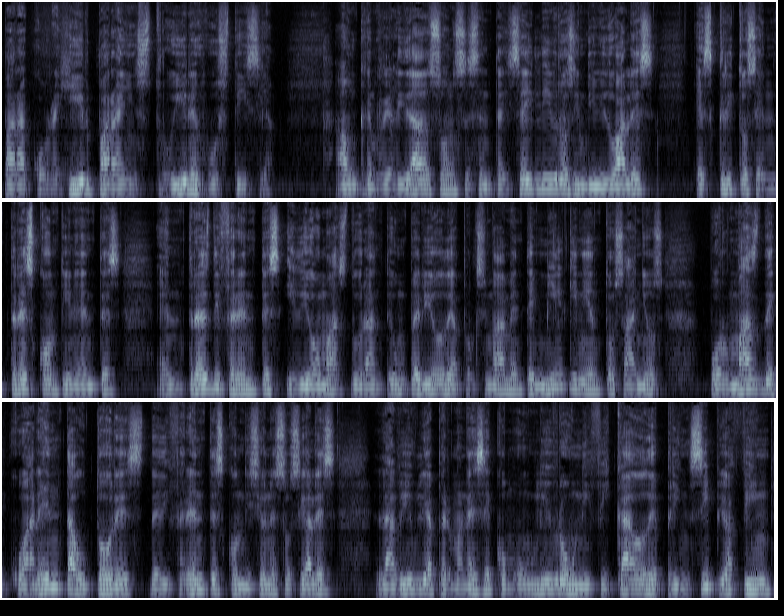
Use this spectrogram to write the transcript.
para corregir, para instruir en justicia. Aunque en realidad son 66 libros individuales, escritos en tres continentes, en tres diferentes idiomas, durante un periodo de aproximadamente 1500 años, por más de 40 autores de diferentes condiciones sociales, la Biblia permanece como un libro unificado de principio a fin,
